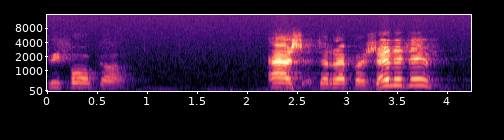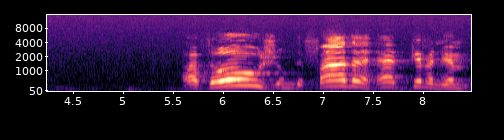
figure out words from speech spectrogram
before God as the representative of those whom the Father had given him,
